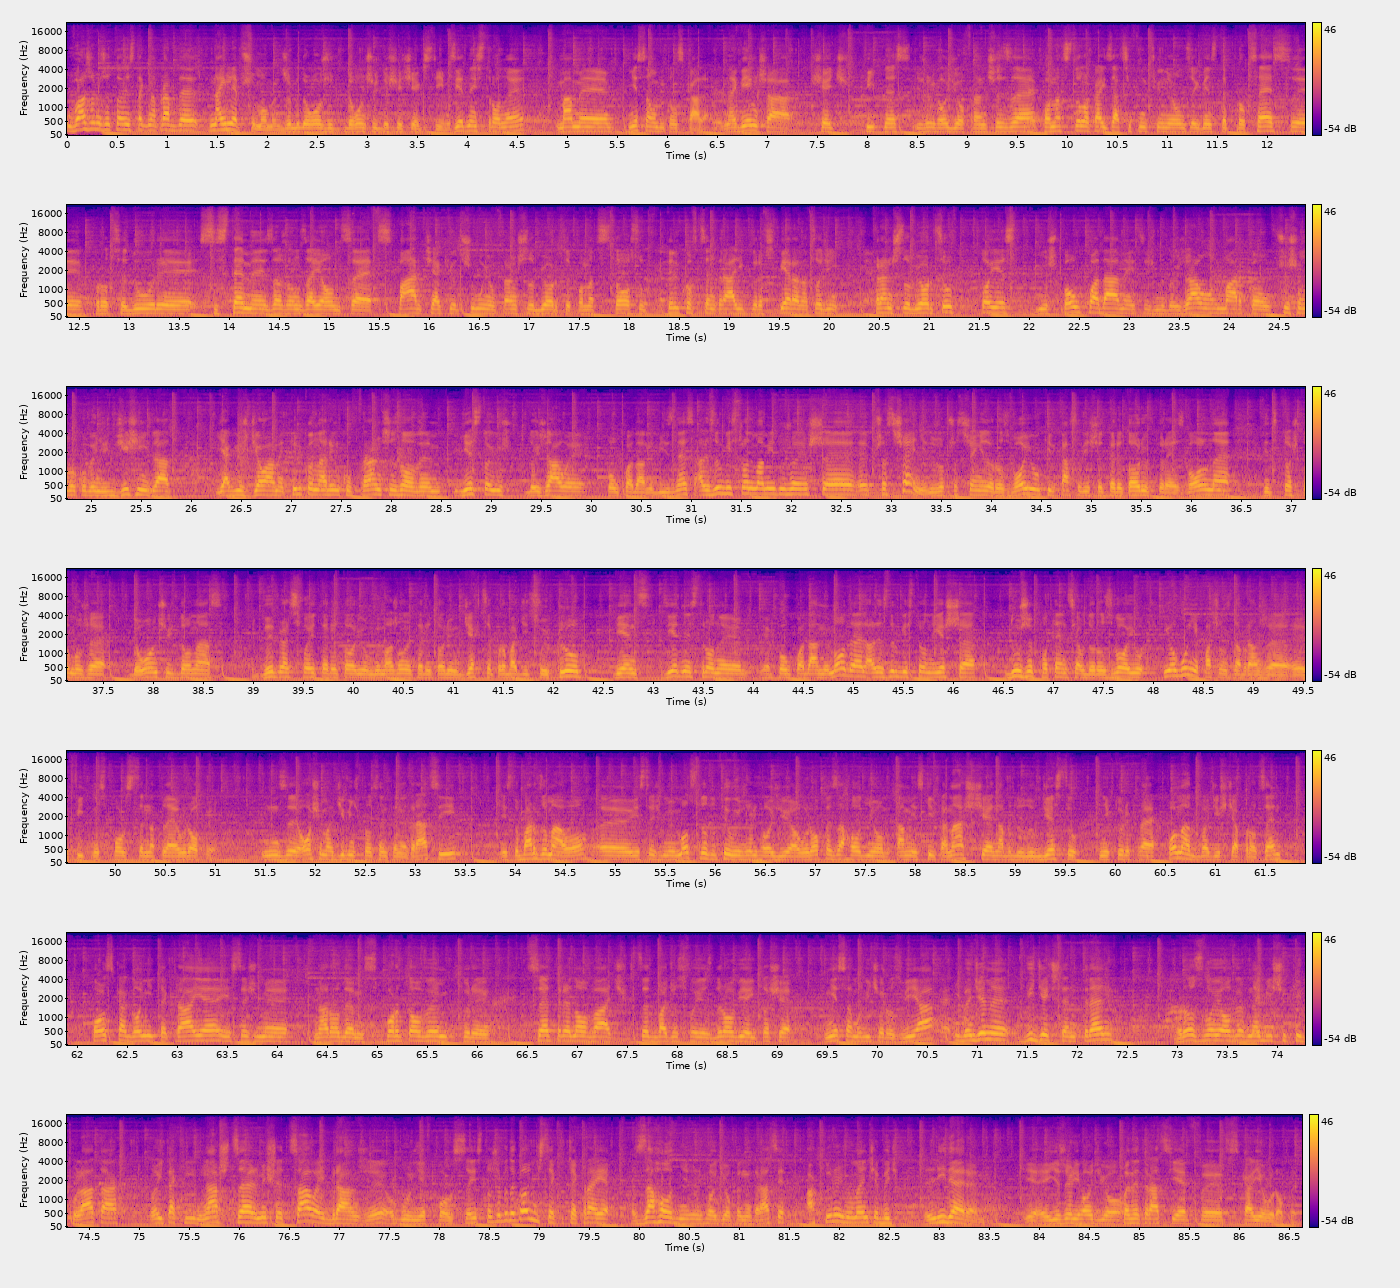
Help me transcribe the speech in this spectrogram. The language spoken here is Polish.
Uważam, że to jest tak naprawdę najlepszy moment, żeby dołożyć, dołączyć do sieci Extreme. Z jednej strony mamy niesamowitą skalę. Największa sieć fitness, jeżeli chodzi o franczyzę, ponad 100 lokalizacji funkcjonujących, więc te procesy, procedury, systemy zarządzające, wsparcie, jakie otrzymują franczyzobiorcy, ponad 100 osób tylko w centrali, które wspiera na co dzień franczyzobiorców, to jest już poukładane, jesteśmy dojrzałą marką. W przyszłym roku będzie 10 lat. Jak już działamy tylko na rynku franczyzowym, jest to już dojrzały, poukładany biznes, ale z drugiej strony mamy dużo jeszcze e, przestrzeni, dużo przestrzeni do rozwoju, kilkaset jeszcze terytoriów, które jest wolne, więc ktoś, kto może dołączyć do nas, wybrać swoje terytorium, wymarzone terytorium, gdzie chce prowadzić swój klub, więc z jednej strony e, poukładany model, ale z drugiej strony jeszcze duży potencjał do rozwoju i ogólnie patrząc na branżę e, fitness w Polsce na tle Europy. Między 8 a 9% penetracji, jest to bardzo mało. E, Jesteśmy mocno do tyłu, jeżeli chodzi o Europę Zachodnią. Tam jest kilkanaście, nawet do 20, w niektórych krajach ponad 20%. Polska goni te kraje. Jesteśmy narodem sportowym, który chce trenować, chce dbać o swoje zdrowie i to się niesamowicie rozwija. I będziemy widzieć ten trend rozwojowy w najbliższych kilku latach. No i taki nasz cel, myślę, całej branży ogólnie w Polsce jest to, żeby dogonić te, te kraje zachodnie, jeżeli chodzi o penetrację, a w którymś momencie być liderem, je- jeżeli chodzi o penetrację w, w skali Europy.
